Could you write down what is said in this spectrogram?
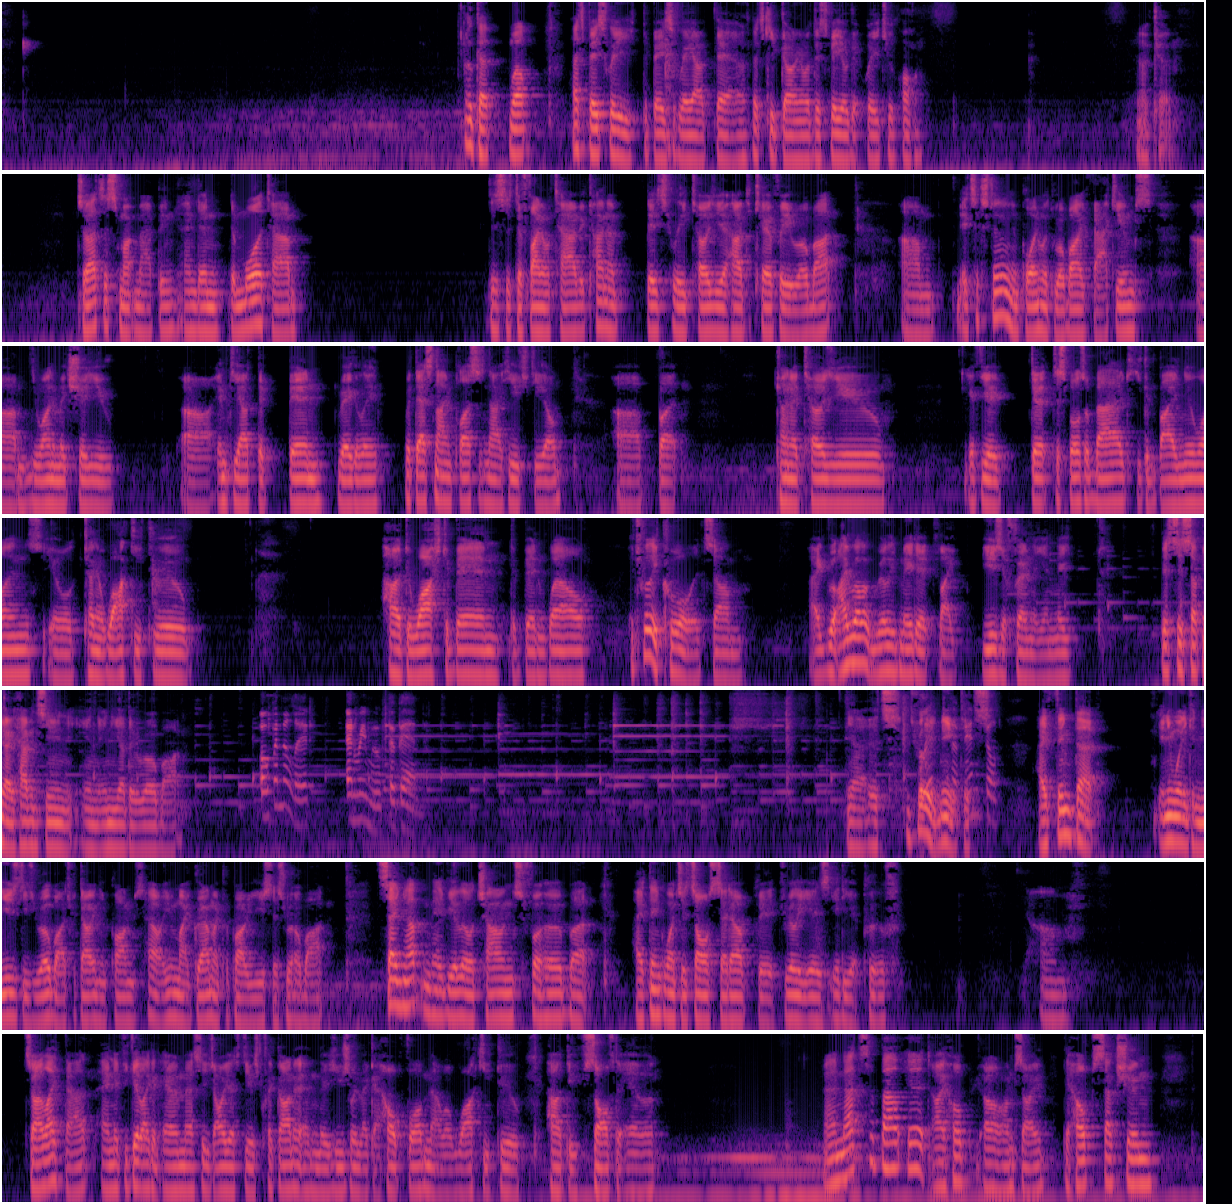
Okay, well, that's basically the basic layout there. Let's keep going or this video get way too long. Okay. So that's the smart mapping. And then the more tab, this is the final tab. It kind of basically tells you how to care for your robot. Um, it's extremely important with robotic vacuums. Um, you want to make sure you uh, empty out the bin regularly. With S9 Plus, it's not a huge deal, uh, but kind of tells you if you get disposal bag, you can buy new ones. It'll kind of walk you through how to wash the bin, the bin well. It's really cool. It's um, I I really made it like user friendly, and they this is something I haven't seen in any other robot. Remove the bin. Yeah, it's it's really neat. It's I think that anyone can use these robots without any problems. Hell, even my grandma could probably use this robot. Setting up may be a little challenge for her, but I think once it's all set up, it really is idiot proof. Um, so I like that. And if you get like an error message, all you have to do is click on it and there's usually like a help form that will walk you through how to solve the error. And that's about it. I hope, oh, I'm sorry. The help section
